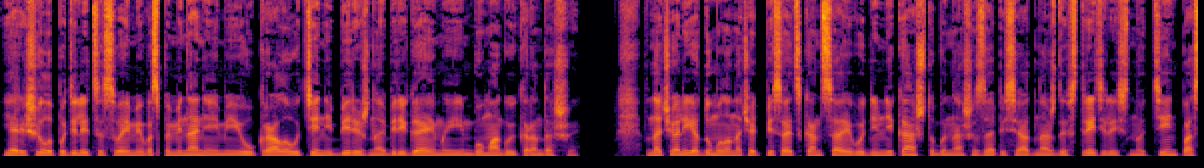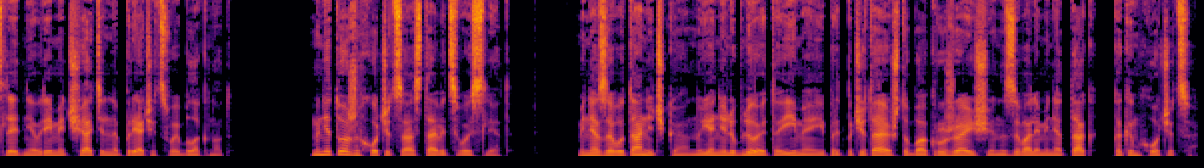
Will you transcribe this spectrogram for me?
Я решила поделиться своими воспоминаниями и украла у тени бережно оберегаемые им бумагу и карандаши. Вначале я думала начать писать с конца его дневника, чтобы наши записи однажды встретились, но тень последнее время тщательно прячет свой блокнот. Мне тоже хочется оставить свой след. Меня зовут Анечка, но я не люблю это имя и предпочитаю, чтобы окружающие называли меня так, как им хочется.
